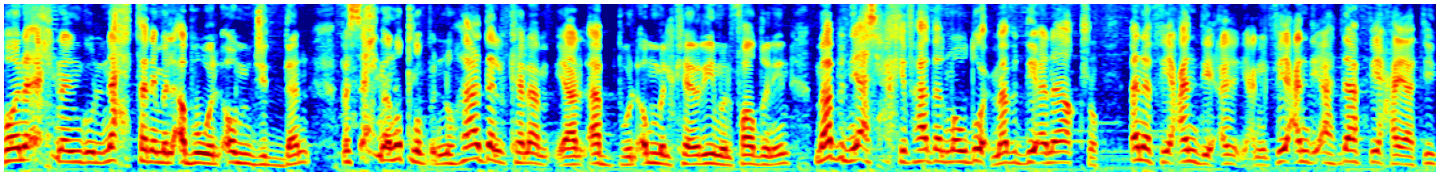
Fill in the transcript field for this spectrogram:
هنا إحنا نقول نحترم الأب والأم جدا بس إحنا نطلب إنه هذا الكلام يا الأب والأم الكريم الفاضلين ما بدي احكي في هذا الموضوع ما بدي أناقشه. أنا في عندي يعني في عندي أهداف في حياتي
